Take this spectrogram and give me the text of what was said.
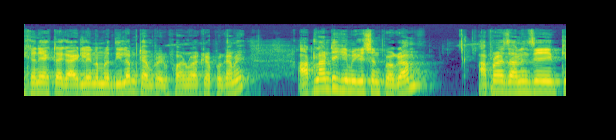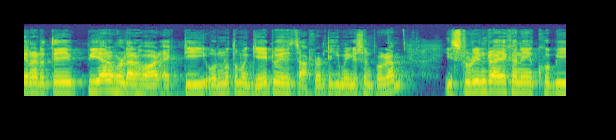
এখানে একটা গাইডলাইন আমরা দিলাম টেম্পোরারি ফরেন ওয়ার্কার প্রোগ্রামে আটলান্টিক ইমিগ্রেশন প্রোগ্রাম আপনারা জানেন যে কানাডাতে পিআর হোল্ডার হওয়ার একটি অন্যতম গেট হয়েছে আটলান্টিক ইমিগ্রেশন প্রোগ্রাম স্টুডেন্টরা এখানে খুবই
